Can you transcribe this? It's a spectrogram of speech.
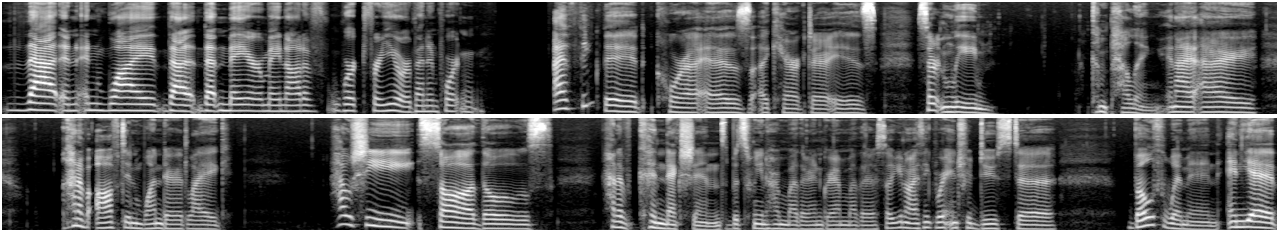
that and, and why that that may or may not have worked for you or been important. I think that Cora as a character is certainly compelling. And I, I kind of often wondered like how she saw those kind of connections between her mother and grandmother. So, you know, I think we're introduced to both women and yet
